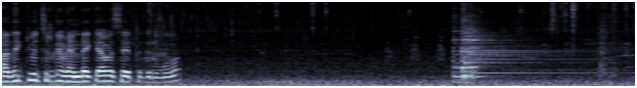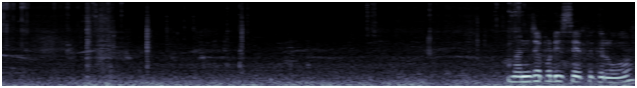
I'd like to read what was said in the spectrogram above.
வதக்கி வச்சிருக்க வெண்டைக்காவை சேர்த்துக்கிடுவோம் மஞ்சள் பொடி சேர்த்துக்கிருவோம்.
